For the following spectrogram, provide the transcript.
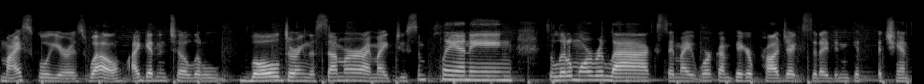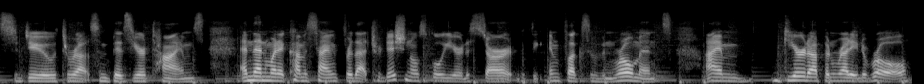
my school year as well. I get into a little lull during the summer. I might do some planning, it's a little more relaxed. I might work on bigger projects that I didn't get a chance to do throughout some busier times. And then when it comes time for that traditional school year to start with the influx of enrollments, I'm geared up and ready to roll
